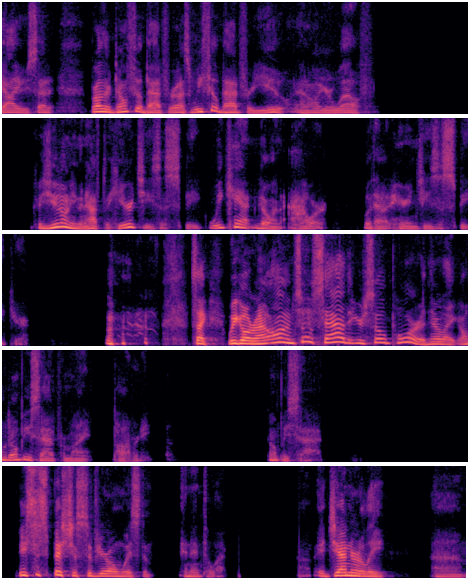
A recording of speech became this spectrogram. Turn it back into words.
guy who said it. Brother, don't feel bad for us. We feel bad for you and all your wealth. Because you don't even have to hear Jesus speak. We can't go an hour without hearing Jesus speak here. it's like we go around, oh, I'm so sad that you're so poor. And they're like, oh, don't be sad for my poverty. Don't be sad. Be suspicious of your own wisdom and intellect. Uh, it generally, um,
